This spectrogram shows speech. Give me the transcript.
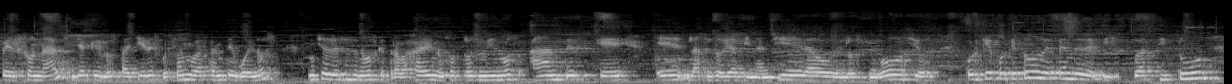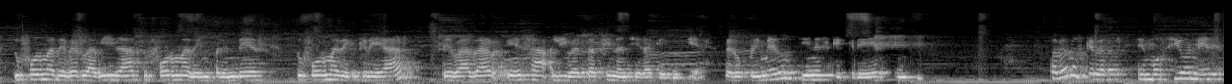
personal, ya que los talleres pues son bastante buenos. Muchas veces tenemos que trabajar en nosotros mismos antes que en la asesoría financiera o en los negocios. ¿Por qué? Porque todo depende de ti, tu actitud, tu forma de ver la vida, tu forma de emprender, tu forma de crear, te va a dar esa libertad financiera que tú tienes. Pero primero tienes que creer en ti. Sabemos que las emociones,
